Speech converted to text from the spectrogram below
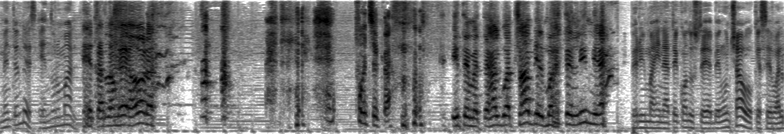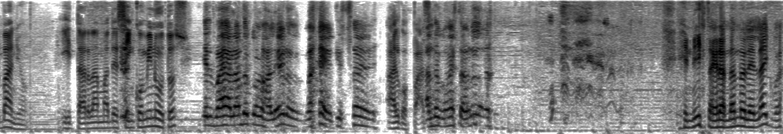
¿Me entendés? Es normal. Que tarda media hora Puchica. y te metes al WhatsApp y el más está en línea. Pero imagínate cuando ustedes ven un chavo que se va al baño y tarda más de cinco minutos, Él va hablando con los aleros. Algo pasa. Ando con esta brother. En Instagram dándole like, va.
